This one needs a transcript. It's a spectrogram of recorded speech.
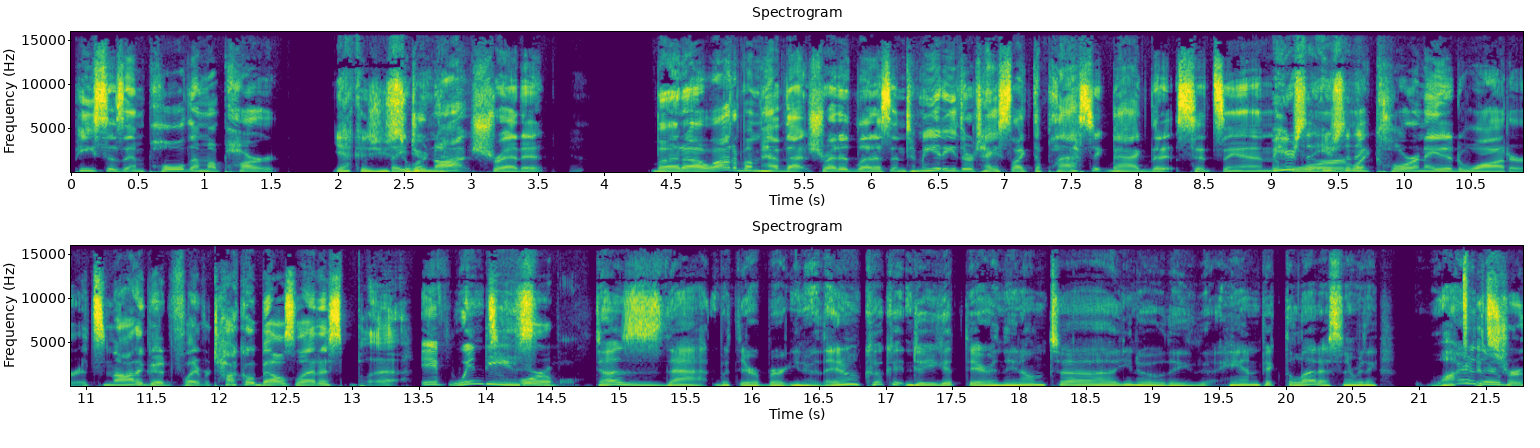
pieces and pull them apart. Yeah, because you they do not shred it. Yeah. But a lot of them have that shredded lettuce, and to me, it either tastes like the plastic bag that it sits in, But here's the- or the like chlorinated water. It's not a good flavor. Taco Bell's lettuce, bleh, If Wendy's it's horrible. does that with their burger, you know, they don't cook it until you get there, and they don't, uh, you know, they hand pick the lettuce and everything. Why are their.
